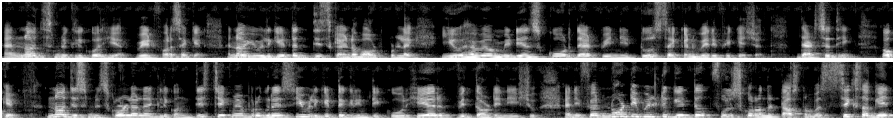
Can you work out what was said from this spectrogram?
and now just simply click over here. Wait for a second. And now you will get a, this kind of output like you have a median score that we need to second verification. That's the thing. Okay. Now just scroll down and click on this check my progress. You will get a green tick over here without any issue. And if you're not able to get a full score on the task number six again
